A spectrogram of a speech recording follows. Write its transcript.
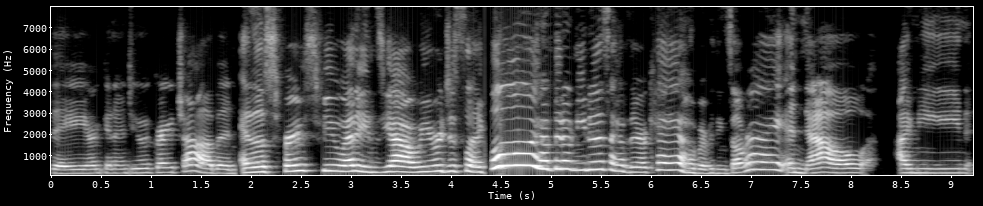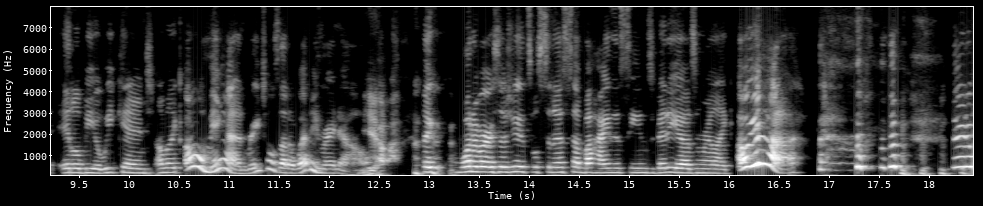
they are going to do a great job and and those first few weddings, yeah, we were just like, "Oh, I hope they don't need us. I hope they're okay. I hope everything's all right." And now I mean, it'll be a weekend. I'm like, oh man, Rachel's at a wedding right now. Yeah. Like one of our associates will send us some behind the scenes videos, and we're like, oh yeah, they're at a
